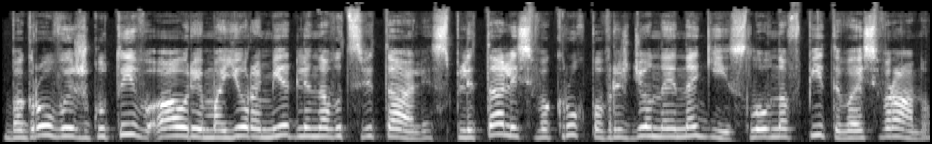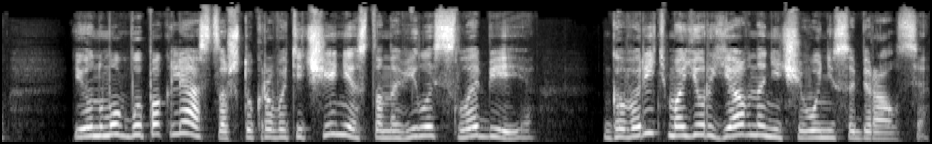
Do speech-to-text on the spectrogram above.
Багровые жгуты в ауре майора медленно выцветали, сплетались вокруг поврежденной ноги, словно впитываясь в рану, и он мог бы поклясться, что кровотечение становилось слабее – Говорить майор явно ничего не собирался.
